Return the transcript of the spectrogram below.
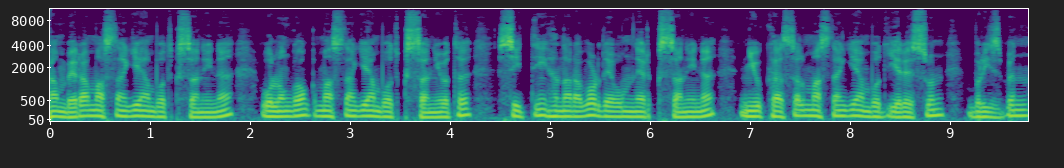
Կամբերա մասնագի ամբոտ 29, Վոլոնգոնգ մասնագի ամբոտ 27, Սիդնի հնարավոր դեղումներ 29, Նյուքասլ մասնագի ամբոտ 30, Բրիզբեն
